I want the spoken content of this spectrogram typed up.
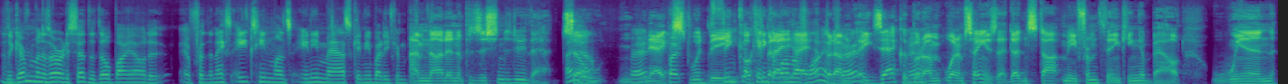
The government has already said that they'll buy out uh, for the next 18 months any mask anybody can buy. I'm not in a position to do that. I So know, right? next But would be think- okay, think but I, along those I- lines, but I'm right? exactly. But I'm what I'm saying is that doesn't stop me from thinking about when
